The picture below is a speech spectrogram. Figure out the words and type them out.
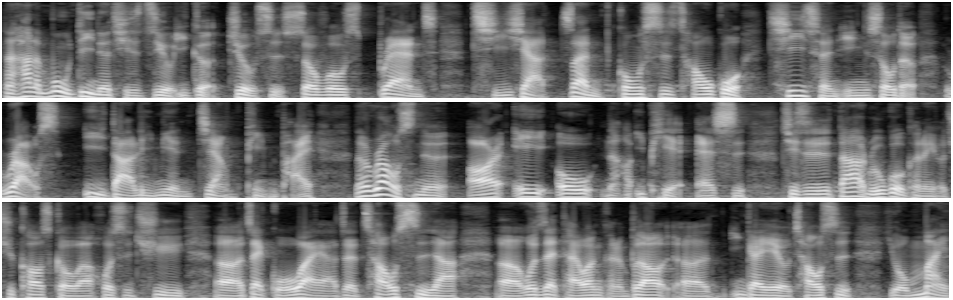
那它的目的呢，其实只有一个，就是 Sovo Brands 旗下占公司超过七成营收的 Rouse 意大利面酱品牌。那 Rouse 呢，R A O，然后一撇 S。其实大家如果可能有去 Costco 啊，或是去呃在国外啊这超市啊，呃或者在台湾可能不知道呃应该也有超市有卖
